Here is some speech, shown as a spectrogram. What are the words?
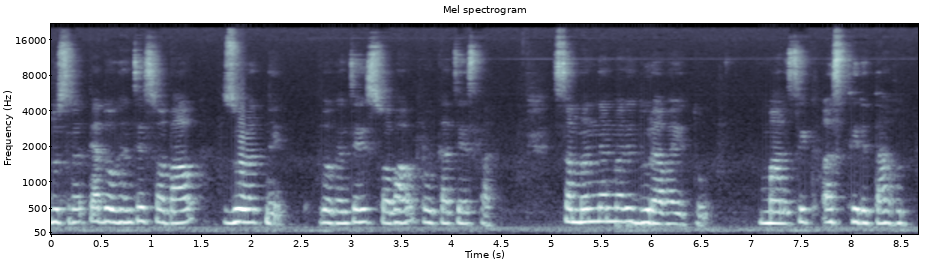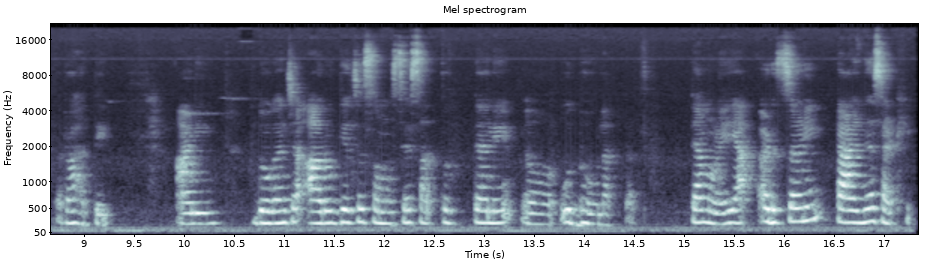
दुसरं त्या दोघांचे स्वभाव जुळत नाहीत. दोघांचे स्वभाव टोकाचे असतात. संबंधांमध्ये दुरावा येतो. मानसिक अस्थिरता होत राहते. आणि दोघांच्या आरोग्याच्या समस्या सातत्याने उद्भवू लागतात. त्यामुळे या अडचणी टाळण्यासाठी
